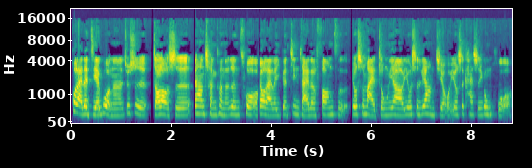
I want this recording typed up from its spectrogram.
后来的结果呢，就是找老师非常诚恳的认错，要来了一个进宅的方子，又是买中药，又是酿酒，又是开始用火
